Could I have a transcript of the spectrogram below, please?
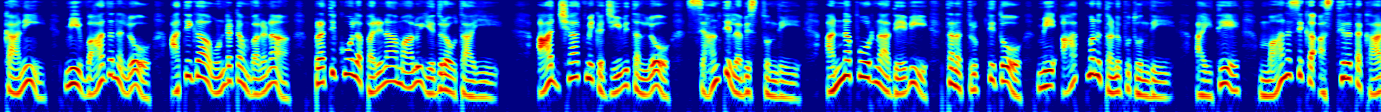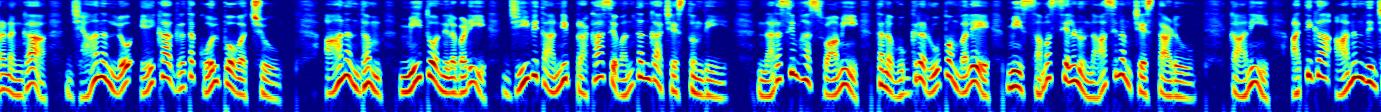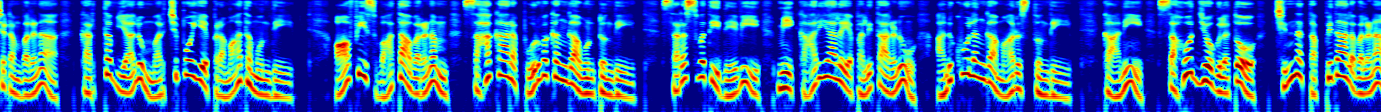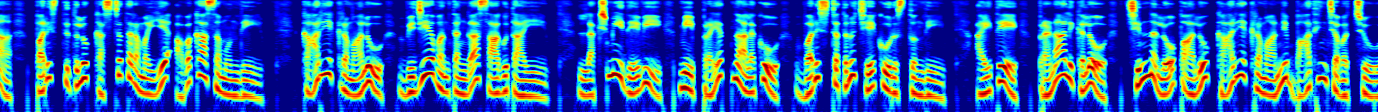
కాని మీ వాదనలో అతిగా ఉండటం వలన ప్రతికూల పరిణామాలు ఎదురవుతాయి. ఆధ్యాత్మిక జీవితంలో శాంతి లభిస్తుంది. అన్నపూర్ణాదేవి తన తృప్తితో మీ ఆత్మను తణుపుతుంది. అయితే మానసిక అస్థిరత కారణంగా ధ్యానంలో ఏకాగ్రత కోల్పోవచ్చు. ఆనందం మీతో నిలబడి జీవితాన్ని ప్రకాశవంతంగా చేస్తుంది. నరసింహస్వామి తన ఉగ్రరూపం వలె మీ సమస్యలను నాశనం చేస్తాడు. కాని అతిగా ఆనందించటం వలన కర్తవ్యాలు మర్చిపోయే ప్రమాదముంది. ఆఫీస్ వాతావరణం సహకారపూర్వకంగా ఉంటుంది. సరస్వతీదేవి మీ కార్యాలయ ఫలితాలను అనుకూలంగా మారుస్తుంది. కానీ సహోద్యోగులతో చిన్న తప్పిదాల వలన పరిస్థితులు కష్టతరమయ్యే అవకాశముంది. కార్యక్రమాలు విజయవంతంగా సాగుతాయి. లక్ష్మీదేవి మీ ప్రయత్నాలకు వరిష్టతను చేకూరుస్తుంది. అయితే ప్రణాళికలో చిన్న లోపాలు కార్యక్రమాన్ని బాధించవచ్చు.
